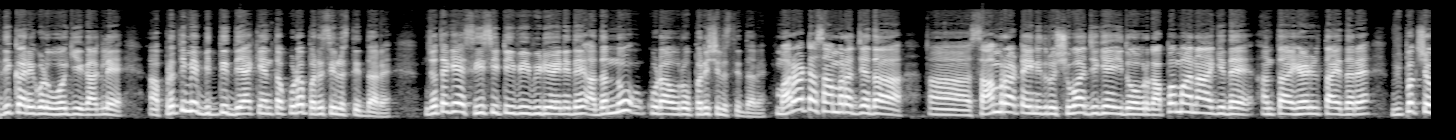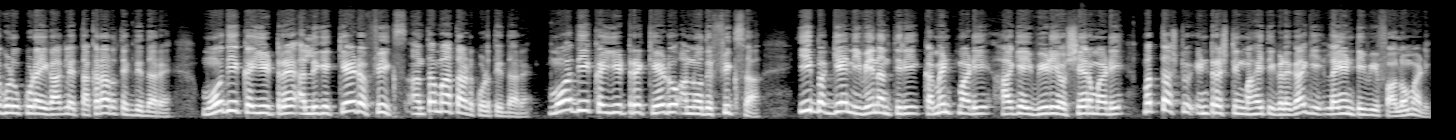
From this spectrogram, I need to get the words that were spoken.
ಅಧಿಕಾರಿಗಳು ಹೋಗಿ ಈಗಾಗಲೇ ಪ್ರತಿಮೆ ಬಿದ್ದಿದ್ದು ಯಾಕೆ ಅಂತ ಕೂಡ ಪರಿಶೀಲಿಸ್ತಿದ್ದಾರೆ. ಜೊತೆಗೆ C C T V video ಏನಿದೆ ಅದನ್ನು ಕೂಡ ಅವರು ಪರಿಶೀಲಿಸ್ತಿದ್ದಾರೆ. ಮರಾಠ ಸಾಮ್ರಾಜ್ಯದ ಸಾಮ್ರಾಟ ಏನಿದ್ರು ಶಿವಾಜಿಗೆ ಇದು ಅವ್ರಿಗೆ ಅಪಮಾನ ಆಗಿದೆ ಅಂತ ಹೇಳ್ತಾ ಇದ್ದಾರೆ. ವಿಪಕ್ಷಗಳು ಕೂಡ ಈಗಾಗಲೇ ತಕರಾರು ತೆಗೆದಿದ್ದಾರೆ. ಮೋದಿ ಕೈ ಇಟ್ಟರೆ ಅಲ್ಲಿಗೆ ಕೇಡು ಫಿಕ್ಸ್ ಅಂತ ಮಾತಾಡ್ಕೊಳ್ತಿದ್ದಾರೆ. ಮೋದಿ ಕೈ ಇಟ್ಟರೆ ಕೇಡು ಅನ್ನೋದು ಫಿಕ್ಸಾ ಈ ಬಗ್ಗೆ ನೀವೇನಂತೀರಿ? ಕಮೆಂಟ್ ಮಾಡಿ, ಹಾಗೆ ಈ ವಿಡಿಯೋ ಶೇರ್ ಮಾಡಿ, ಮತ್ತಷ್ಟು ಇಂಟ್ರೆಸ್ಟಿಂಗ್ ಮಾಹಿತಿಗಳಿಗಾಗಿ ಲಯನ್ ಟಿವಿ ಫಾಲೋ ಮಾಡಿ.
